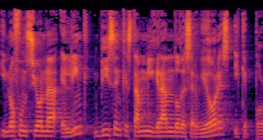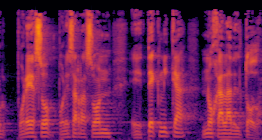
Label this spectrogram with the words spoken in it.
y no funciona el link. Dicen que están migrando de servidores y que por, por eso, por esa razón eh, técnica, no jala del todo.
